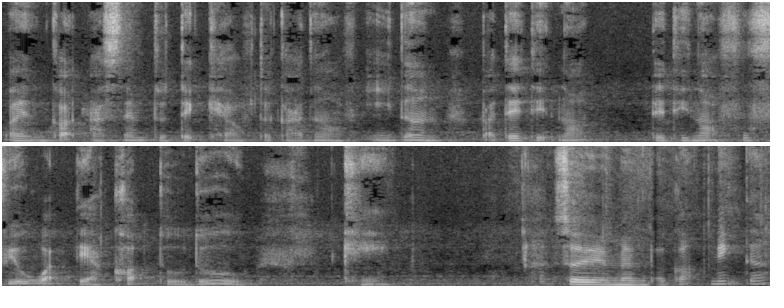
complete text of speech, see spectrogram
when God asked them to take care of the Garden of Eden, but they did not. They did not fulfill what they are called to do. Okay. So remember, God made the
